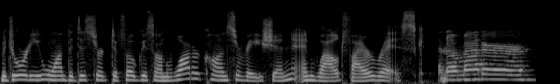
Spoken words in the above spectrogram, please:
Majority want the district to focus on water conservation and wildfire risk. No matter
